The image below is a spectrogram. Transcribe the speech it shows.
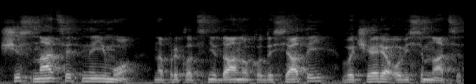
16 не їмо. Наприклад, сніданок о 10, вечеря о 18.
